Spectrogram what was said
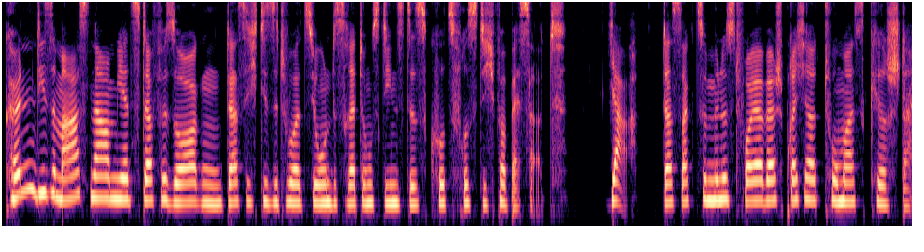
Können diese Maßnahmen jetzt dafür sorgen, dass sich die Situation des Rettungsdienstes kurzfristig verbessert? Ja, das sagt zumindest Feuerwehrsprecher Thomas Kirstein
